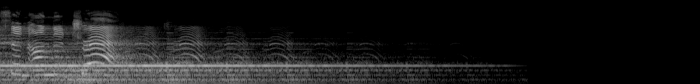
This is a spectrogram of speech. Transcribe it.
On the track.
